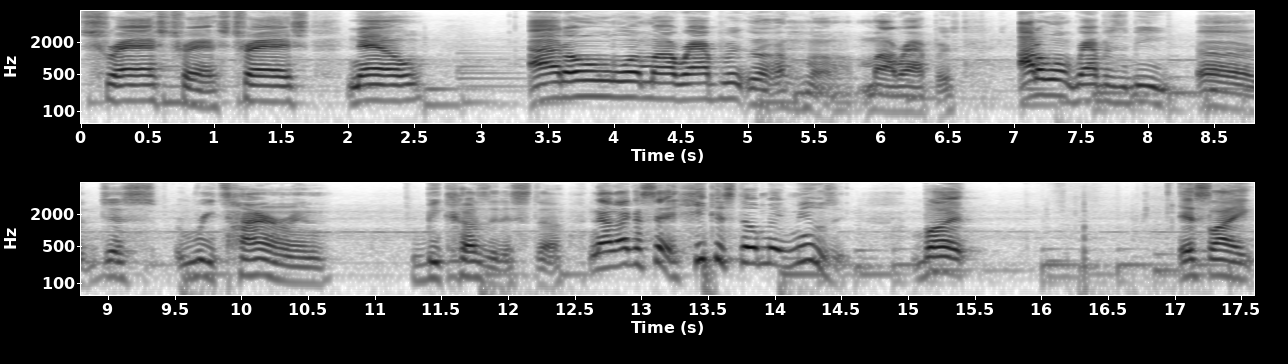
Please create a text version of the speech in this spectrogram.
Trash, trash, trash. Now, I don't want my rappers, uh, my rappers, I don't want rappers to be uh, just retiring because of this stuff. Now, like I said, he can still make music, but it's like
